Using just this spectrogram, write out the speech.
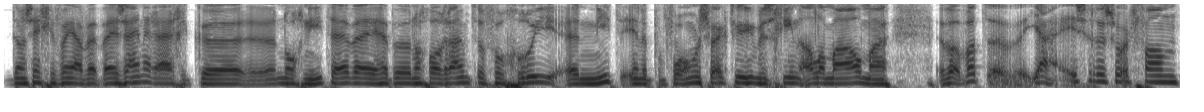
dan zeg je van ja, wij, wij zijn er eigenlijk eh, nog niet. Hè. Wij hebben nog wel ruimte voor groei. niet in de Performance Factory misschien allemaal. Maar wat, wat ja, is er een soort van.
